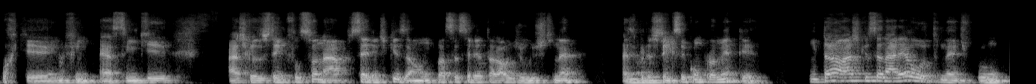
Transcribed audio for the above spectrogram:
porque, enfim, é assim que as coisas têm que funcionar se a gente quiser um processo eleitoral justo, né? As empresas têm que se comprometer. Então, eu acho que o cenário é outro, né? Tipo,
